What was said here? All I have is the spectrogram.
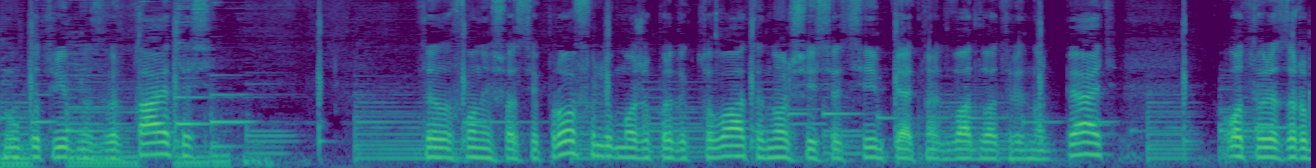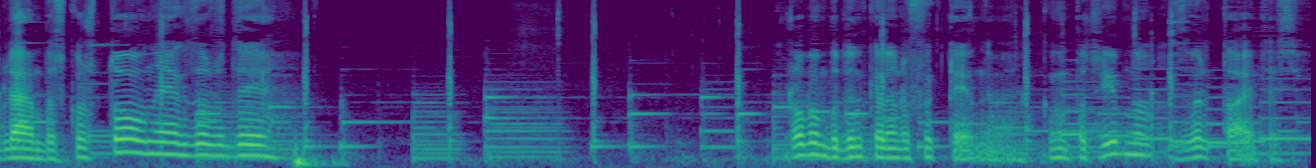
Кому потрібно, звертайтесь. Телефон і шасі профілю можу продиктувати 067 502 2305. Отвори заробляємо безкоштовно, як завжди. Робимо будинки енергоефективними. Кому потрібно, звертайтесь.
